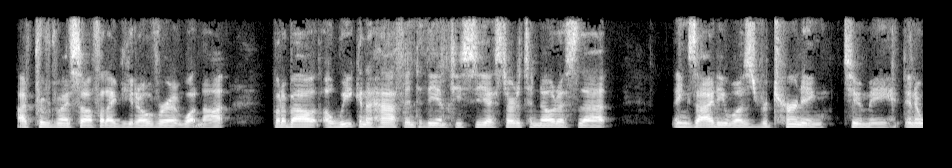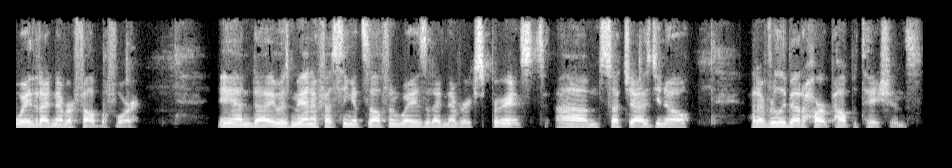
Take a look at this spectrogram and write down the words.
I've proved to myself that I could get over it and whatnot. But about a week and a half into the MTC, I started to notice that anxiety was returning to me in a way that I'd never felt before. And uh, it was manifesting itself in ways that I'd never experienced, um, such as, you know, I'd have really bad heart palpitations.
